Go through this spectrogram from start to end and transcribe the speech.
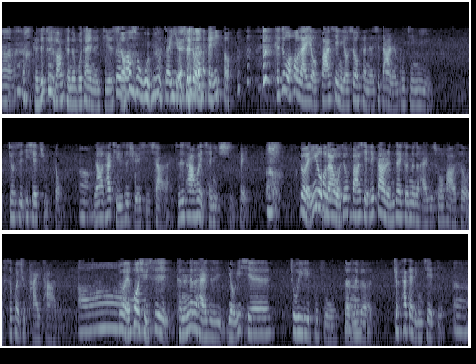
嗯，可是对方可能不太能接受，对方说我没有在演，我没有。可是我后来有发现，有时候可能是大人不经意，就是一些举动，嗯，然后他其实是学习下来，只是他会乘以十倍。对，因为后来我就发现，哎，大人在跟那个孩子说话的时候是会去拍他的。哦。对，或许是可能那个孩子有一些注意力不足的那个。就他在临界点，嗯，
